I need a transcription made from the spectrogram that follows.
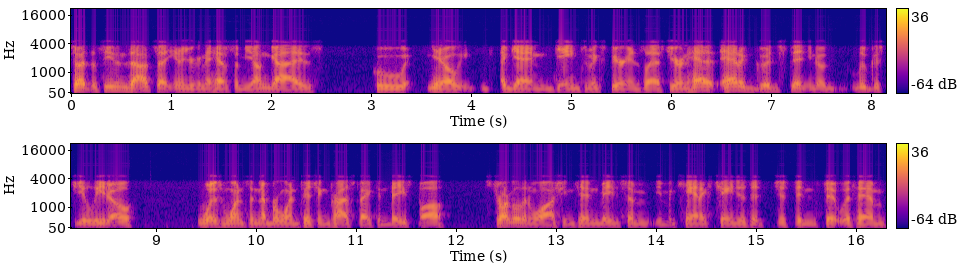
So at the season's outset, you know, you're going to have some young guys who, you know, again, gained some experience last year and had had a good stint. You know, Lucas Giolito was once the number one pitching prospect in baseball, struggled in Washington, made some mechanics changes that just didn't fit with him,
